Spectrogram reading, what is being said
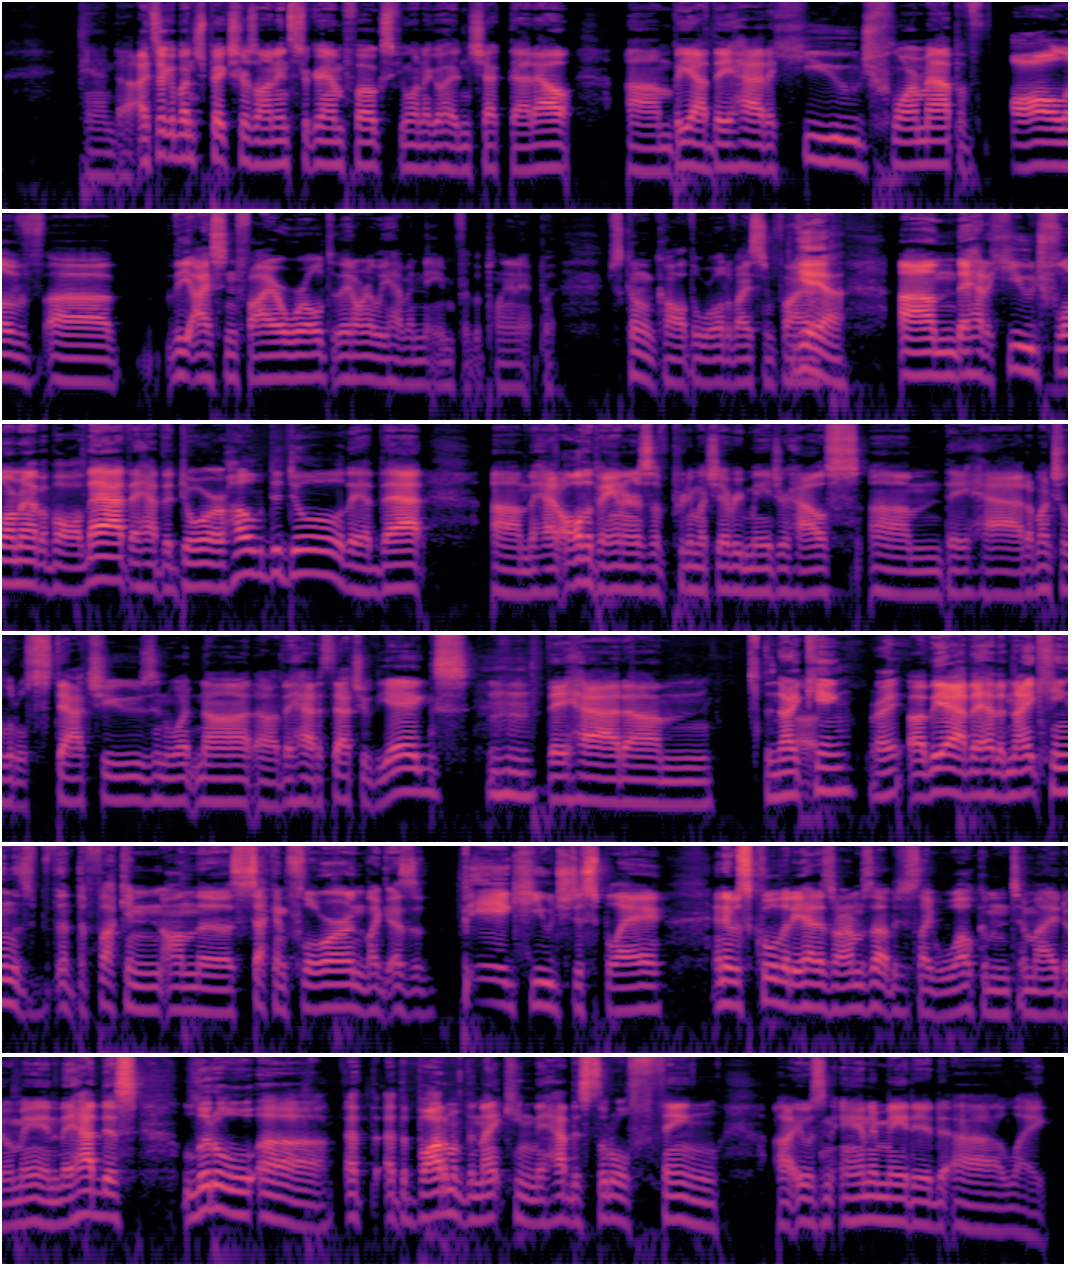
and uh, I took a bunch of pictures on Instagram, folks. If you want to go ahead and check that out. Um, but yeah, they had a huge floor map of all of uh, the Ice and Fire world. They don't really have a name for the planet, but I'm just gonna call it the world of Ice and Fire. Yeah. Um, they had a huge floor map of all that. They had the door, hold the door. They had that. Um, they had all the banners of pretty much every major house. Um, they had a bunch of little statues and whatnot. Uh, they had a statue of the eggs. Mm-hmm. They had, um, The Night Uh, King, right? uh, yeah, they had the Night King that's at the fucking on the second floor and like as a big, huge display. And it was cool that he had his arms up, just like "Welcome to my domain." And they had this little uh, at at the bottom of the Night King. They had this little thing. Uh, it was an animated uh, like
